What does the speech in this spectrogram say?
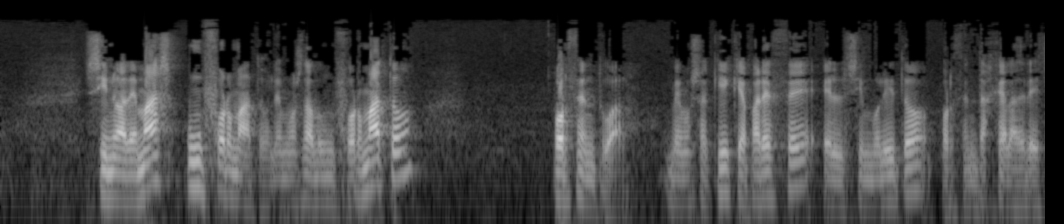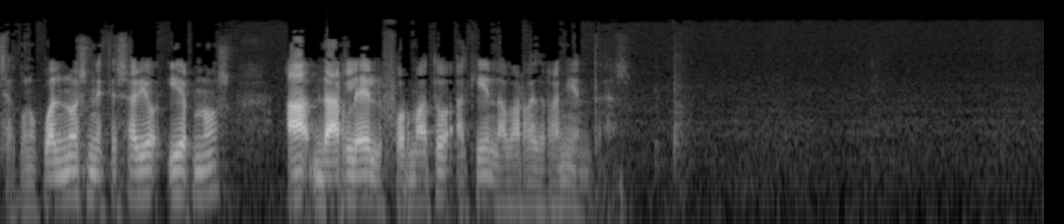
sino además un formato. Le hemos dado un formato porcentual. Vemos aquí que aparece el simbolito porcentaje a la derecha, con lo cual no es necesario irnos a darle el formato aquí en la barra de herramientas.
